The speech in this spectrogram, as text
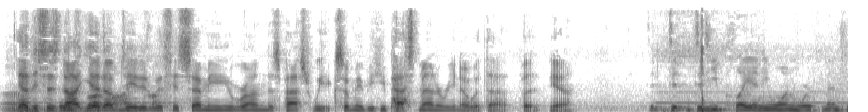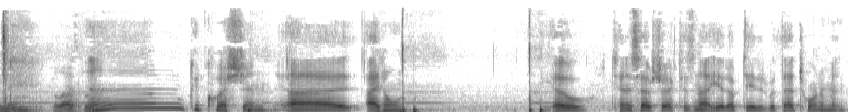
Um, yeah, this is not yet updated with his semi run this past week, so maybe he passed Mannarino with that. But yeah. Did, did, did he play anyone worth mentioning the last week? Uh, good question. Uh, I don't. Oh, Tennis Abstract has not yet updated with that tournament.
